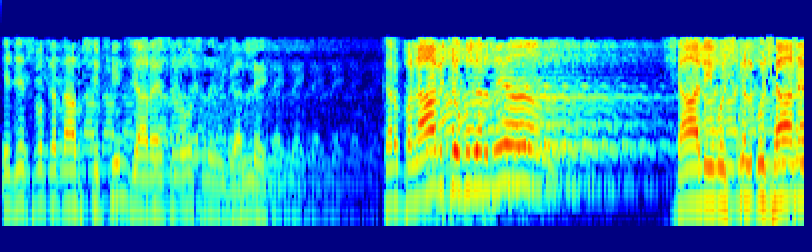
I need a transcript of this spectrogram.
یہ جس وقت آپ سفین جا رہے تھے، اس نے گل ہے کربلا گزرتے ہیں، شاہ علی مشکل کشاہ نے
